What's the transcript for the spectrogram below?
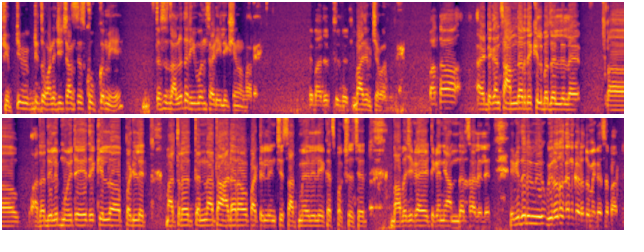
फिफ्टी फिफ्टी तर होण्याचे चान्सेस खूप कमी आहे. तसं झालं तर ही वन साईड इलेक्शन होणार आहे. ते भाजपचे भाजपच्या बाजूने आता या ठिकाणचा आमदार देखील बदललेला आहे. आता दिलीप मोहिते हे देखील पडलेत. मात्र त्यांना आता आढाराव पाटील यांची साथ मिळालेली एकाच पक्षाचे आहेत. बाबाजी काय या ठिकाणी आमदार झालेले आहेत. एकंदरीत वि- विरोधकांकडे तुम्ही कसं पाहता?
